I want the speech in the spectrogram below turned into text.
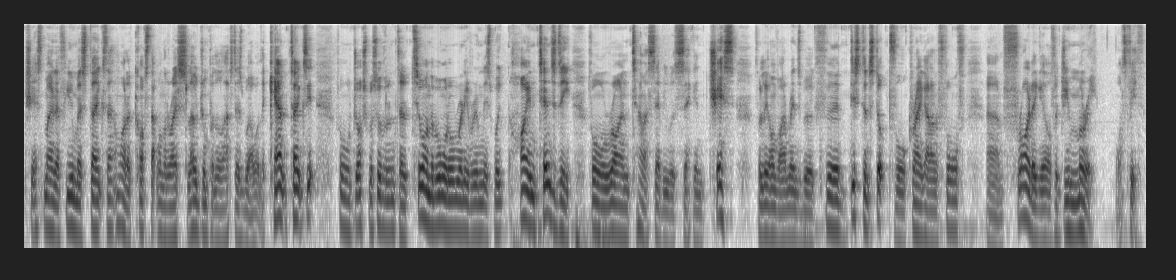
Chess made a few mistakes. That might have cost that one the race. Slow jump at the last as well. But the count takes it for Joshua Sutherland. So two on the board already for him this week. High intensity for Ryan Tamasebi was second. Chess for Leon van Rensburg third. Distanced up for Craig Allen fourth. And Friday Girl for Jim Murray was fifth.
